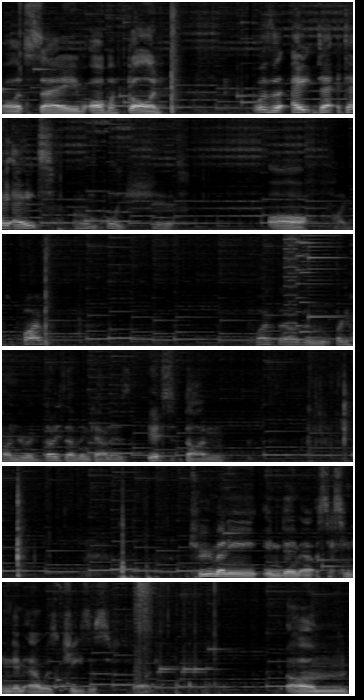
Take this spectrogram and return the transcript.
Oh, let's save. Oh my god. What was it? Eight day, day eight? Oh, holy shit. Oh, five, five, 5,337 encounters. It's done. Too many in-game hours. 16 in-game hours. Jesus. Fuck. Um...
